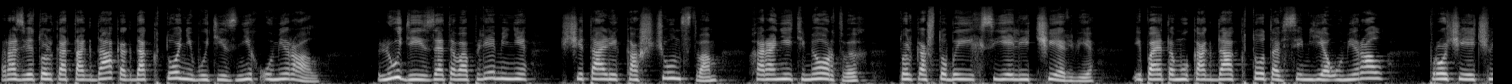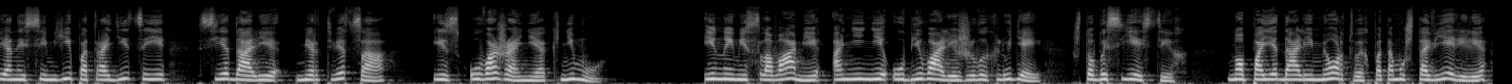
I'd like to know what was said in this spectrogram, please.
разве только тогда, когда кто-нибудь из них умирал. Люди из этого племени считали кощунством хоронить мертвых, только чтобы их съели черви, и поэтому, когда кто-то в семье умирал, прочие члены семьи по традиции съедали мертвеца – из уважения к нему. Иными словами, они не убивали живых людей, чтобы съесть их, но поедали мертвых, потому что верили,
